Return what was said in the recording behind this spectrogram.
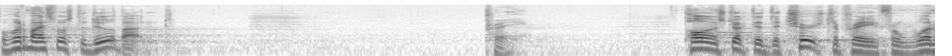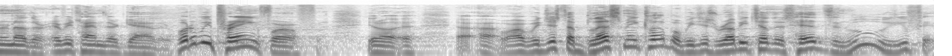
But what am I supposed to do about it? Pray. Paul instructed the church to pray for one another every time they're gathered. What are we praying for? You know, uh, uh, are we just a bless me club, or we just rub each other's heads and ooh, you? Feel?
